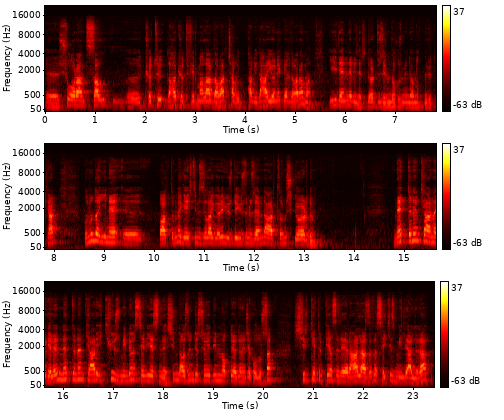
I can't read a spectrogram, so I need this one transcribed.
E, şu orantısal e, kötü daha kötü firmalar da var. Tabi tabi daha iyi örnekleri de var ama iyi denilebilir. 429 milyonluk brüt kar. Bunu da yine e, baktığımda geçtiğimiz yıla göre %100'ün üzerinde artırmış gördüm. Net dönem karına gelelim. Net dönem karı 200 milyon seviyesinde. Şimdi az önce söylediğim noktaya dönecek olursak şirketin piyasa değeri halihazırda 8 milyar lira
